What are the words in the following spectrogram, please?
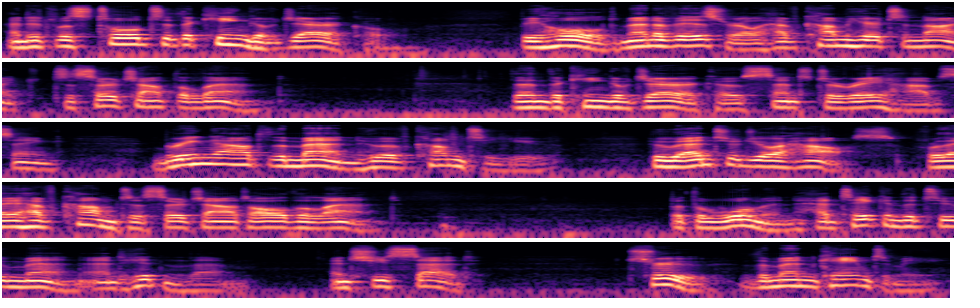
And it was told to the king of Jericho, Behold, men of Israel have come here tonight to search out the land. Then the king of Jericho sent to Rahab, saying, Bring out the men who have come to you, who entered your house, for they have come to search out all the land. But the woman had taken the two men and hidden them. And she said, True, the men came to me,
